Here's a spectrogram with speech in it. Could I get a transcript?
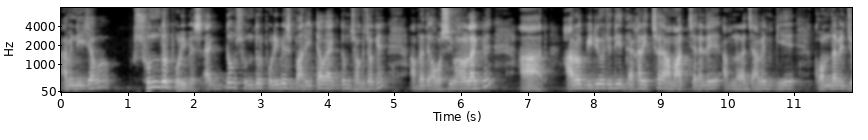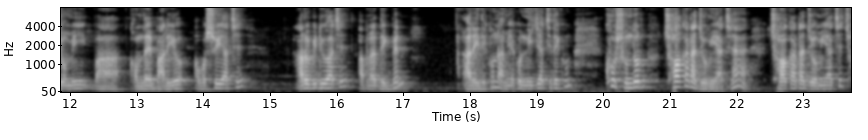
আমি নিয়ে যাব। সুন্দর পরিবেশ, একদম সুন্দর পরিবেশ, বাড়িটাও একদম ঝকঝকে। আপনাদের অবশ্যই ভালো লাগবে। আর আরও ভিডিও যদি দেখার ইচ্ছা হয়, আমার চ্যানেলে আপনারা যাবেন, গিয়ে কম দামে জমি বা কম দামে বাড়িও অবশ্যই আছে। আরও ভিডিও আছে, আপনারা দেখবেন। আর এই দেখুন, আমি এখন নিয়ে যাচ্ছি, দেখুন। খুব সুন্দর ছ কাটা জমি আছে হ্যাঁ? ছ কাটা জমি আছে ছ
